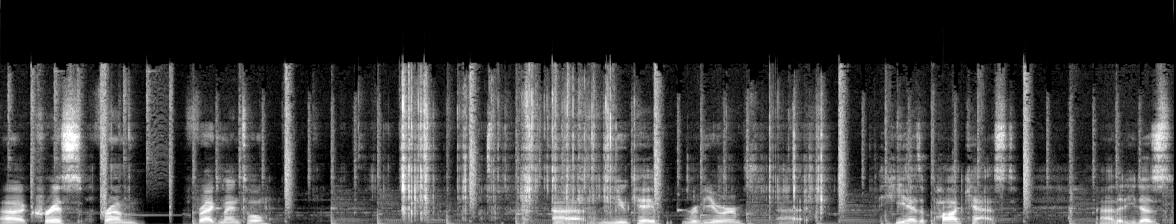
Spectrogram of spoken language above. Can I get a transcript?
Uh, Chris from Fragmental, uh, UK reviewer, uh, he has a podcast uh, that he does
